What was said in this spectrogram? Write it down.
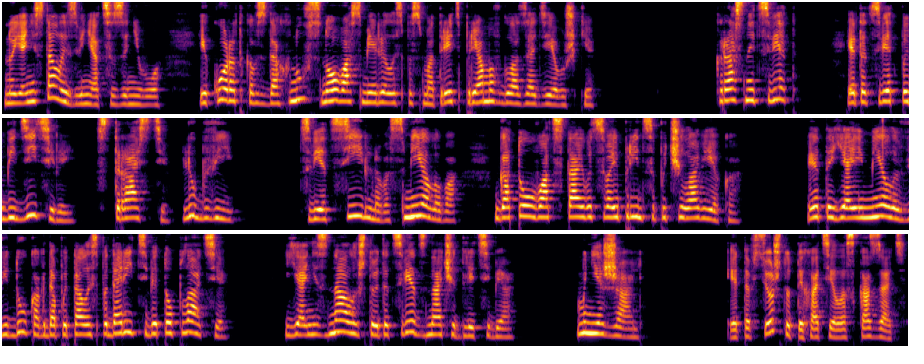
Но я не стала извиняться за него и, коротко вздохнув, снова осмелилась посмотреть прямо в глаза девушки. «Красный цвет – это цвет победителей, страсти, любви. Цвет сильного, смелого, готового отстаивать свои принципы человека. Это я имела в виду, когда пыталась подарить тебе то платье. Я не знала, что этот цвет значит для тебя. Мне жаль». «Это все, что ты хотела сказать?»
